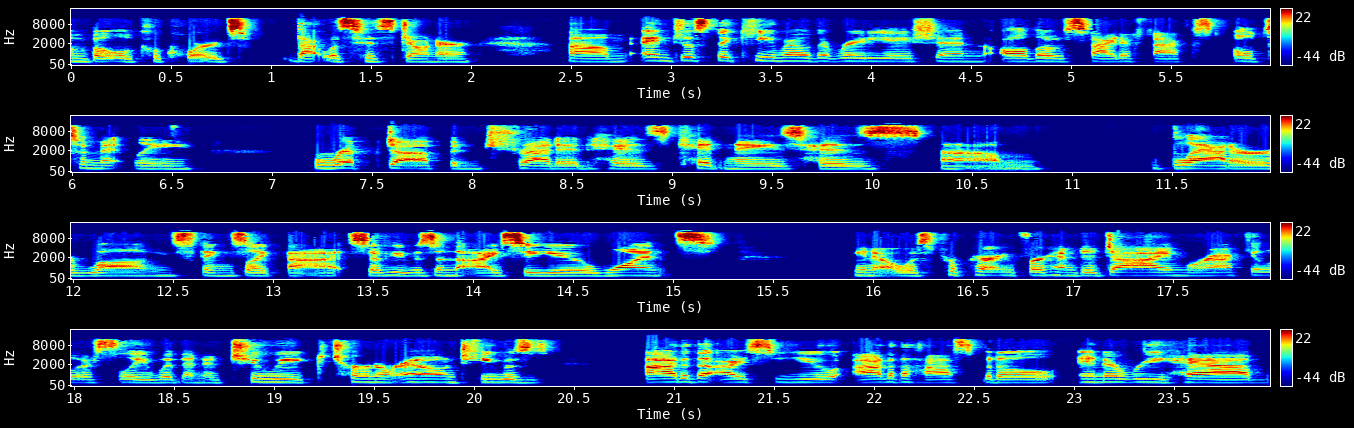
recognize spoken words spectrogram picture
umbilical cords. That was his donor. Um, and just the chemo, the radiation, all those side effects ultimately ripped up and shredded his kidneys, his um, bladder, lungs, things like that. So he was in the ICU once, you know, was preparing for him to die miraculously within a two week turnaround. He was out of the ICU, out of the hospital, in a rehab,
